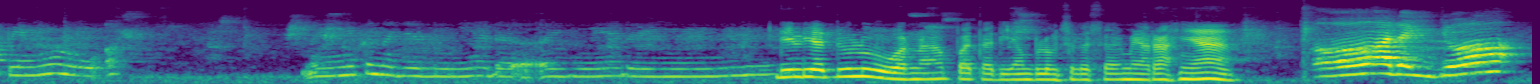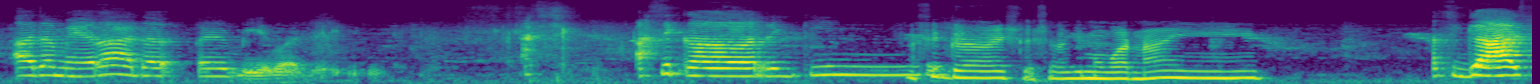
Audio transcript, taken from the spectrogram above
rapiin dulu. Ah. Nah, ini kan ada dulunya ada ininya ada ini. Dilihat dulu warna apa tadi yang belum selesai merahnya. Oh, ada hijau, ada merah, ada kayak biru, ada ini. Asik, asik kering. Asik guys, Lesa lagi mewarnai. Asik guys.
